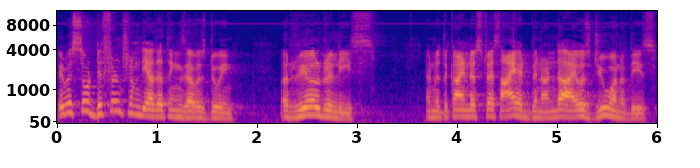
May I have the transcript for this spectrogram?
It was so different from the other things I was doing. A real release. And with the kind of stress I had been under, I was due one of these.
